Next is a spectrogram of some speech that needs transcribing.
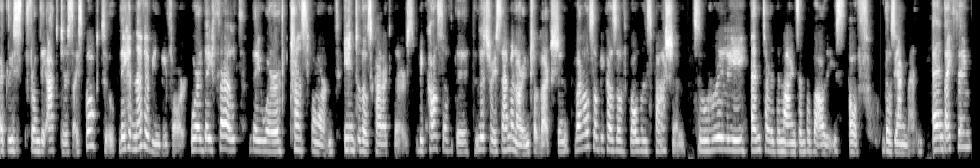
at least from the actors i spoke to they had never been before where they felt they were transformed into those characters because of the literary seminar introduction but also because of baldwin's passion to really enter the minds and the bodies of those young men. And i think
